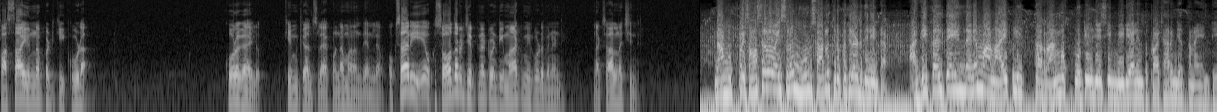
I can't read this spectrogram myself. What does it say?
ఫసాయి ఉన్నప్పటికీ కూడా కూరగాయలు కెమికల్స్ లేకుండా మనం తినలేం. ఒకసారి ఒక సోదరుడు చెప్పినటువంటి మాట మీరు కూడా వినండి. నాకు చాలా నచ్చింది. నా ముప్పై సంవత్సరాల వయసులో మూడు సార్లు తిరుపతి లడ్డు తినేట. అది కలితే అయిందనే మా నాయకులు ఇంత రంగ పోటీలు చేసి మీడియాలు ఇంత ప్రచారం చేస్తున్నాయంటే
